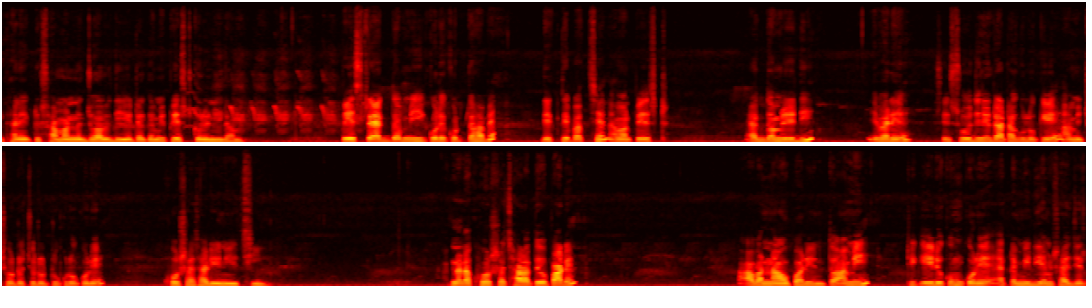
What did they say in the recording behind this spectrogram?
এখানে একটু সামান্য জল দিয়ে এটাকে আমি পেস্ট করে নিলাম। পেস্টটা একদম মিহি করে করতে হবে। দেখতে পাচ্ছেন আমার পেস্ট একদম রেডি এবারে সেই সজনে ডাঁটাগুলোকে আমি ছোট ছোট টুকরো করে খোসা ছাড়িয়ে নিয়েছি। আপনারা খোসা ছাড়াতেও পারেন, আবার নাও পারেন। তো আমি ঠিক এইরকম করে একটা মিডিয়াম সাইজের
